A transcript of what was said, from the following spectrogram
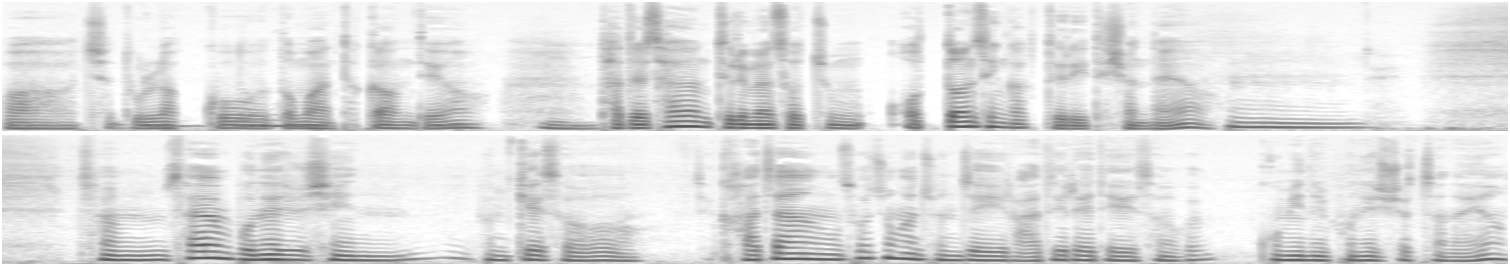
와, 진짜 놀랍고 너무- 너무 안타까운데요. 음. 다들 사연 들으면서 좀 어떤 생각들이 드셨나요? 음, 참 사연 보내주신 분께서 가장 소중한 존재일 아들에 대해서 고민을 보내주셨잖아요.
